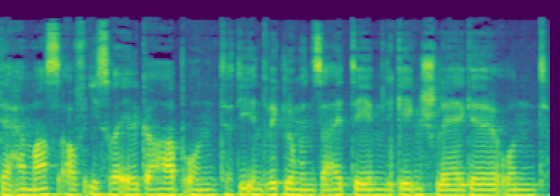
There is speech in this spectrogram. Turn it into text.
der Hamas auf Israel gab und die Entwicklungen seitdem, die Gegenschläge und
